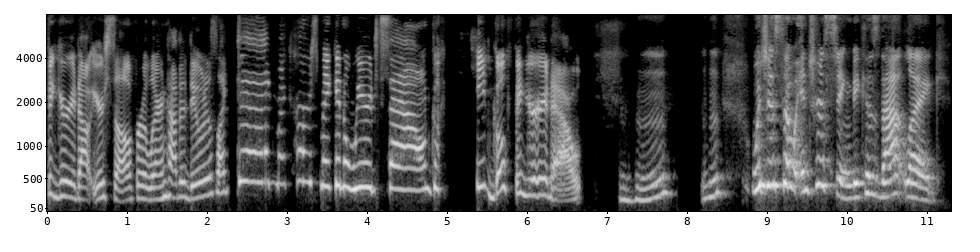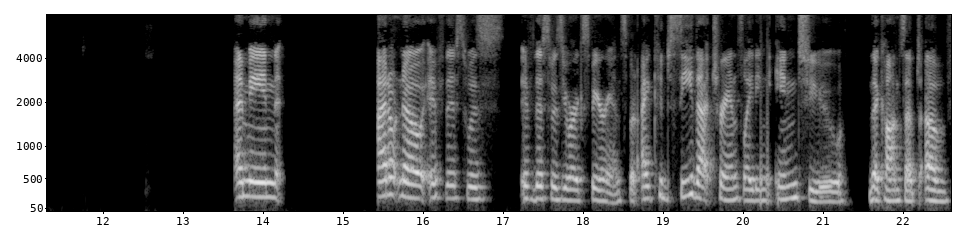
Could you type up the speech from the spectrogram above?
figure it out yourself or learn how to do it. It was like, Dad, my car's making a weird sound. He'd go figure it out. hmm hmm Which is so interesting because that, like, I mean, I don't know if this was if this was your experience, but I could see that translating into the concept of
